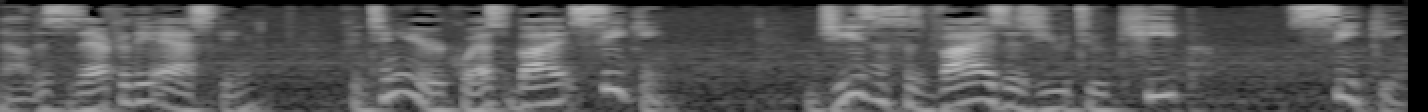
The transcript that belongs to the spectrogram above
Now this is after the asking. Continue your quest by seeking. Jesus advises you to keep seeking.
